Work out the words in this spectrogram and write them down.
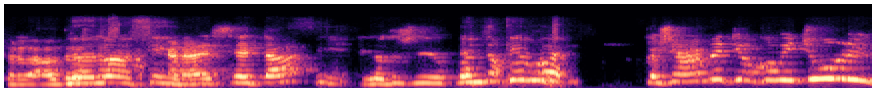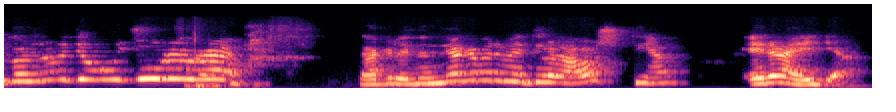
Pero la otra No, sí. cara de seta y el otro se dio cuenta Es que, "Uy, bueno, que se ha metido con mi churri, que se ha metido con mi churri. La que le tendría que haber metido la hostia era ella.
